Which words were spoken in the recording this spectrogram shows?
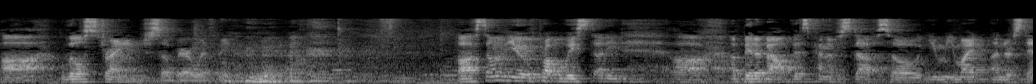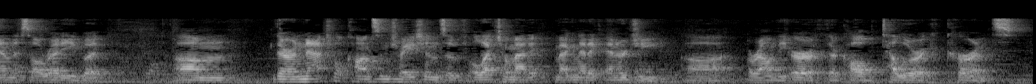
uh, a little strange, so bear with me. Uh, some of you have probably studied uh, a bit about this kind of stuff, so you, you might understand this already, but um, there are natural concentrations of electromagnetic energy uh, around the Earth. They're called telluric currents.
